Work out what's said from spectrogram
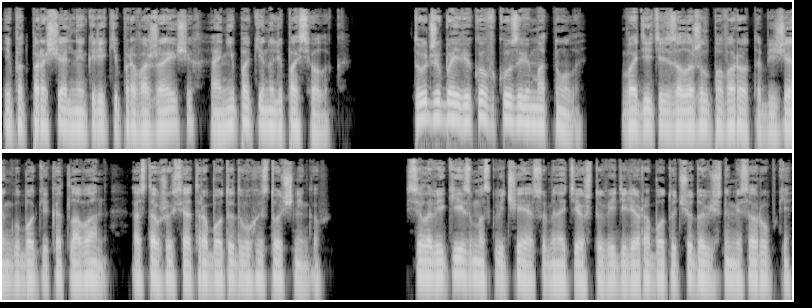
и под прощальные крики провожающих они покинули поселок. Тут же боевиков в кузове мотнуло. Водитель заложил поворот, объезжая глубокий котлован, оставшийся от работы двух источников. Силовики из москвичей, особенно те, что видели работу чудовищной мясорубки,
